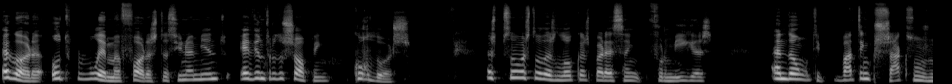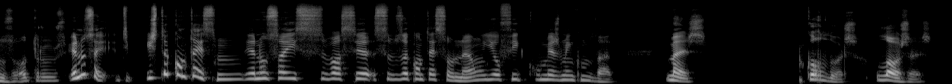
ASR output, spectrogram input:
Agora, outro problema fora estacionamento é dentro do shopping corredores. As pessoas todas loucas parecem formigas andam, tipo, batem com sacos uns nos outros. Eu não sei, tipo, isto acontece-me. Eu não sei se, você, se vos acontece ou não e eu fico mesmo incomodado. Mas, corredores, lojas.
